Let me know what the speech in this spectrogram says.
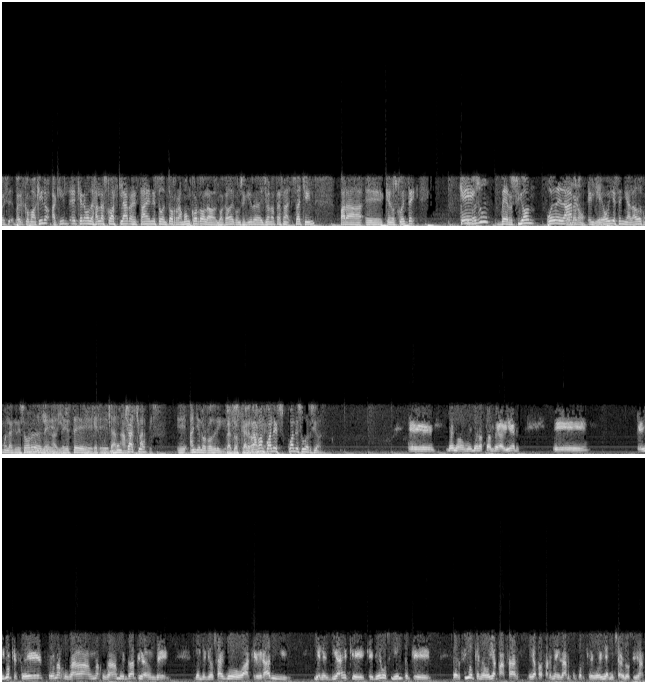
Pues, pues como aquí no, aquí eh, queremos dejar las cosas claras, está en este momento Ramón Córdoba, lo, acaba de conseguir eh, Jonathan Sachin, para eh, que nos cuente qué, versión puede dar el que hoy es señalado como el agresor de, este eh, muchacho, eh, Ángelo Rodríguez. Ramón, ¿cuál es, ¿cuál es su versión? Eh, bueno, muy buenas tardes, Javier. Eh, te digo que fue fue una jugada una jugada muy rápida donde donde yo salgo a quebrar y, y en el viaje que, que llevo siento que percibo que me voy a pasar, voy a pasarme el arco porque voy a mucha velocidad.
